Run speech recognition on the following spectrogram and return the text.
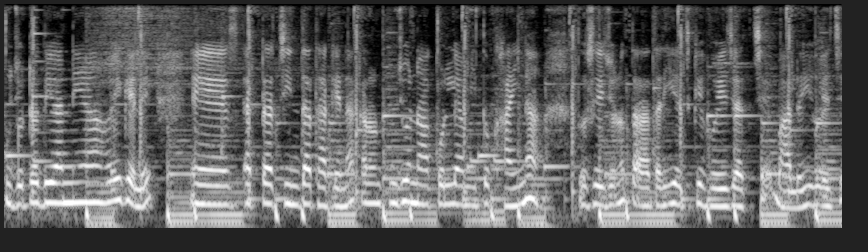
পুজোটা দেওয়া নেওয়া হয়ে গেলে একটা চিন্তা থাকে না, কারণ পুজো না করলে আমি তো খাই না। তো সেই জন্য তাড়াতাড়ি আজকে হয়ে যাচ্ছে, ভালোই হয়েছে,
